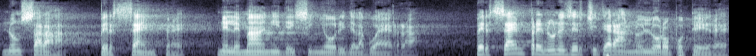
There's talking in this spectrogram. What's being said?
non sarà per sempre nelle mani dei signori della guerra, per sempre non eserciteranno il loro potere,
